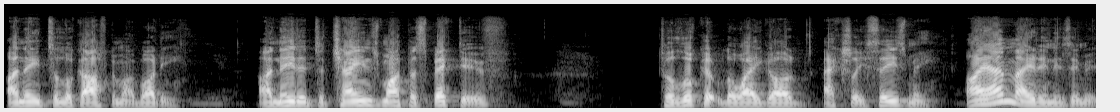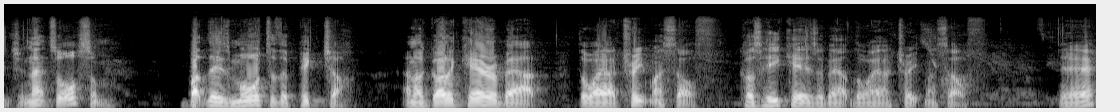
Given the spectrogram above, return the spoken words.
I need to look after my body. I needed to change my perspective to look at the way God actually sees me. I am made in his image, and that's awesome. But there's more to the picture, and I've got to care about the way I treat myself because he cares about the way I treat myself. Yeah?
